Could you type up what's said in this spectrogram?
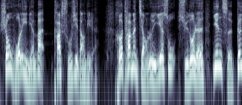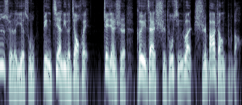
生活了一年半，他熟悉当地人，和他们讲论耶稣，许多人因此跟随了耶稣，并建立了教会。这件事可以在《使徒行传》十八章读到。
